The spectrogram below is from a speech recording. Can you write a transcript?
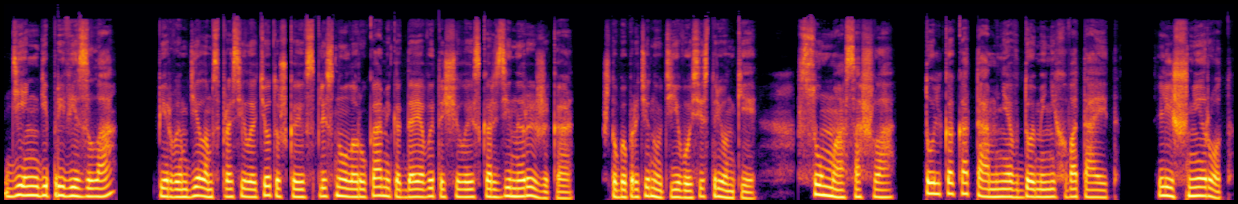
«Деньги привезла?» Первым делом спросила тетушка и всплеснула руками, когда я вытащила из корзины рыжика, чтобы протянуть его сестренке. С ума сошла. Только кота мне в доме не хватает. Лишний рот.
